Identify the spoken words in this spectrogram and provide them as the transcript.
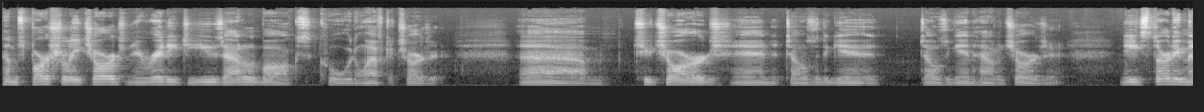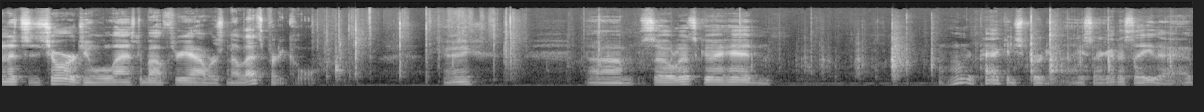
comes partially charged and ready to use out of the box. Cool, we don't have to charge it. Um, to charge and it tells it again it tells again how to charge it. Needs 30 minutes to charge and will last about three hours. Now that's pretty cool. Okay. Um, so let's go ahead and well they're packaged pretty nice I gotta say that.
